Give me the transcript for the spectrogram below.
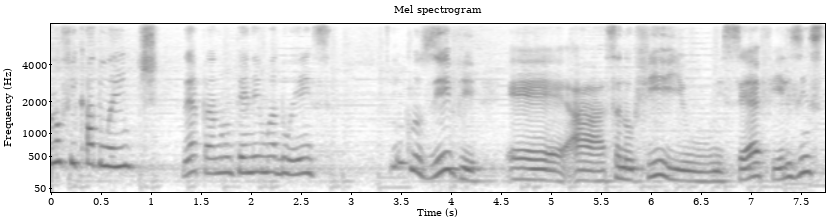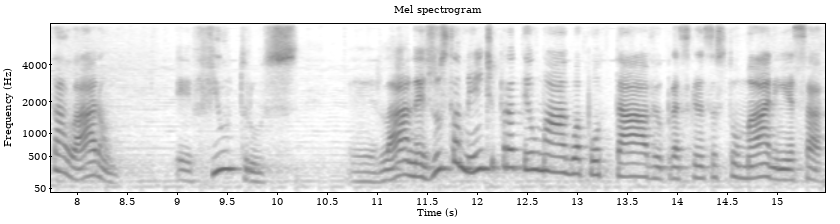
não ficar doente, né, para não ter nenhuma doença. Inclusive, é, a Sanofi e o Unicef, eles instalaram é, filtros é, lá, né, justamente para ter uma água potável, para as crianças tomarem essa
